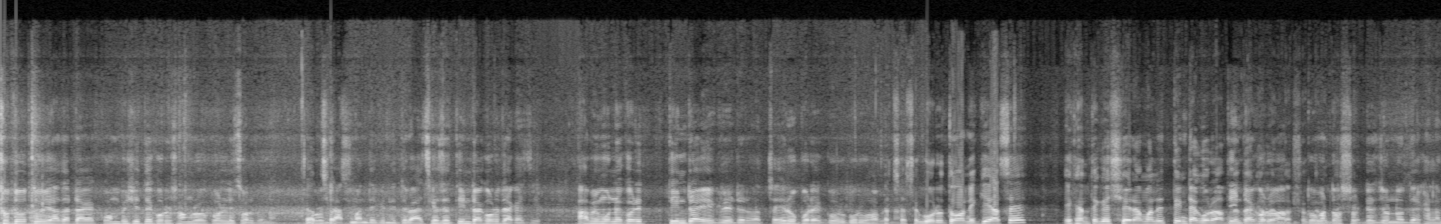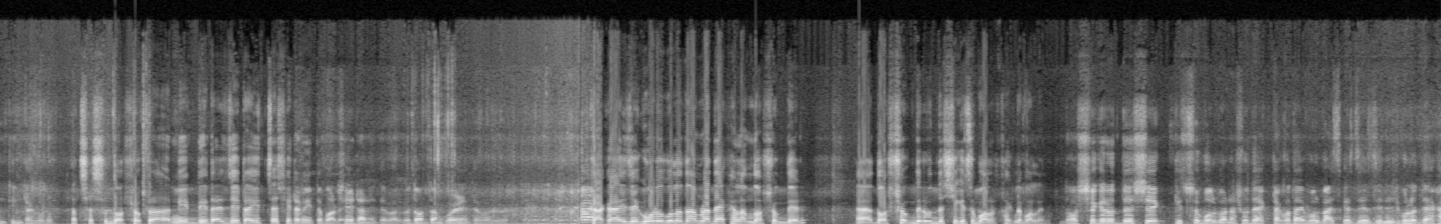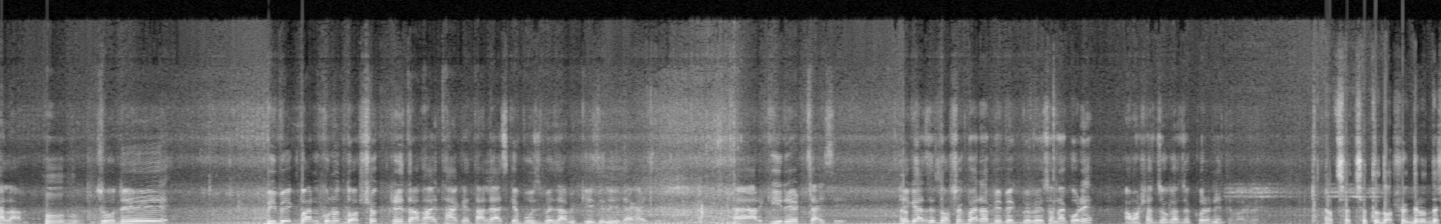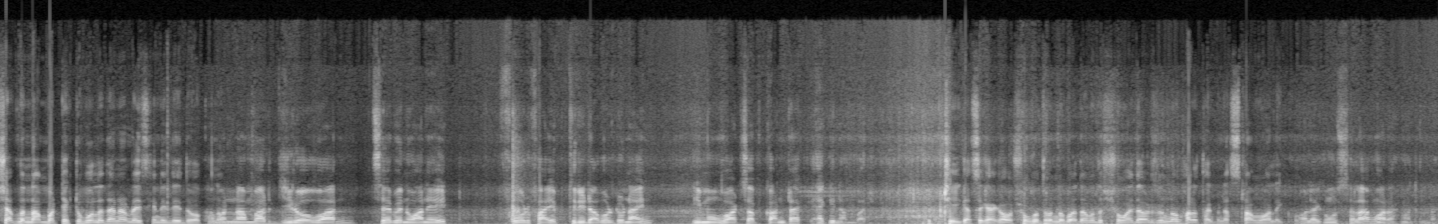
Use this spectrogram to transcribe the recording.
শুধু দুই হাজার টাকা কম বেশিতে গরু সংগ্রহ করলে চলবে না। গরুর আচ্ছা। জাতমান দেখে নিতে হবে। আজকে যে তিনটা গরু দেখাইছি আমি মনে করি তিনটা এ গ্রেডের বাচ্চা এর উপরে গরু গরু হবে আচ্ছা আচ্ছা গরু তো অনেকই আছে। এখান থেকে সেরা মানের তিনটা গরু আপনি তিনটা গরু দেখালেন আপ- তোমার দর্শকদের জন্য দেখালাম তিনটা গরু। আচ্ছা আচ্ছা দর্শকরা নির্দ্বিধায় যেটা ইচ্ছা সেটা নিতে পারে। সেটা নিতে পারবে দরদাম করে নিতে পারবে। কাকা এই যে গরুগুলো তো আমরা দেখালাম দর্শকদের দর্শকদের উদ্দেশ্যে কিছু বলার থাকলে বলেন। দর্শকের উদ্দেশ্যে কিছু বলব না শুধু একটা কথাই বলব আজকে যে জিনিসগুলো দেখালাম হুম হুম। যদি বিবেকবান কোনো দর্শক ক্রেতা ভাই থাকে তাহলে আজকে বুঝবে যে আমি কি জিনিস দেখাইছি হ্যাঁ আর কি রেট চাইছি। ঠিক আছে দর্শক ভাইরা বিবেক বিবেচনা করে আমার সাথে যোগাযোগ করে নিতে পারবে। আচ্ছা আচ্ছা তো দর্শকদের উদ্দেশ্যে আপনার নাম্বারটা একটু বলে দেন আমরা স্ক্রিনে দিয়ে দেবো আপনার আমার number. Zero one seven one eight four five three double two nine imo WhatsApp contact একই নাম্বার। ঠিক আছে কাকা অসংখ্য ধন্যবাদ আমাদের সময় দেওয়ার জন্য। ভালো থাকবেন আসসালামু আলাইকুম। ওয়ালাইকুম আসসালাম ওয়া রাহমাতুল্লাহ।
